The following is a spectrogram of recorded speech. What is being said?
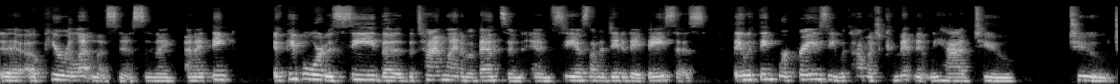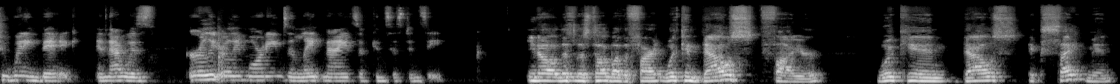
uh, a pure relentlessness. And I and I think if people were to see the the timeline of events and, and see us on a day to day basis, they would think we're crazy with how much commitment we had to to to winning big. And that was early, early mornings and late nights of consistency. You know, let's let's talk about the fire. What can douse fire? What can douse excitement?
